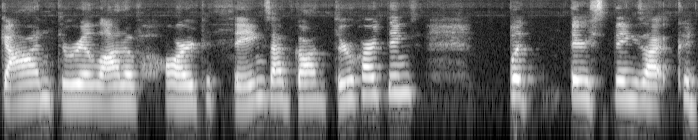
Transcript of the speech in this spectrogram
gone through a lot of hard things. I've gone through hard things, but there's things that could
